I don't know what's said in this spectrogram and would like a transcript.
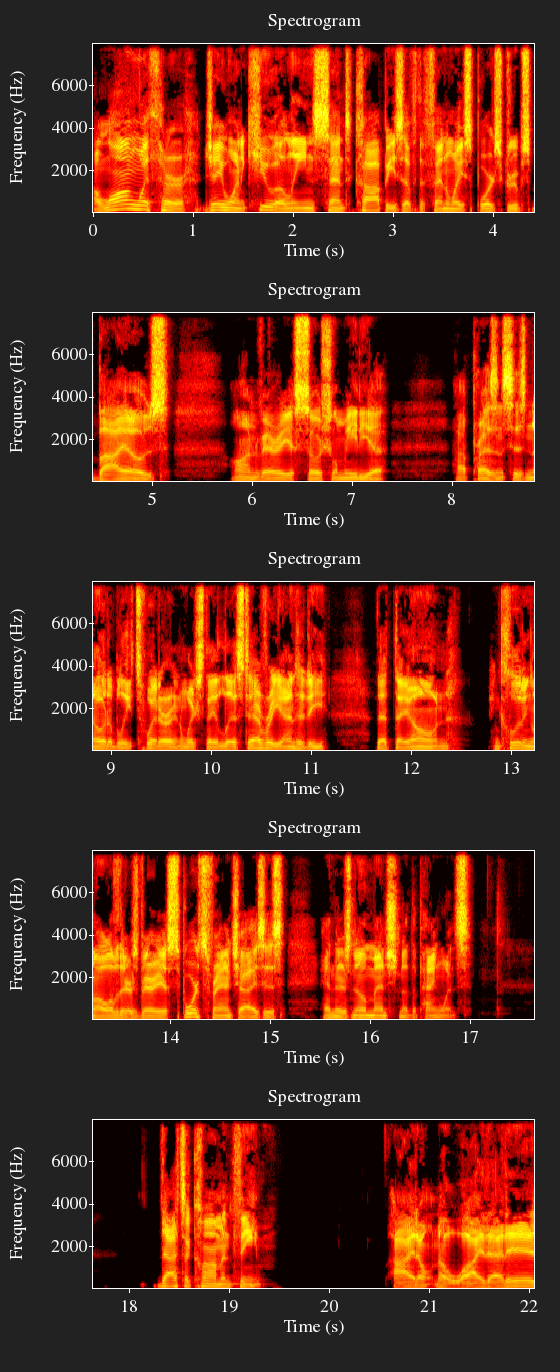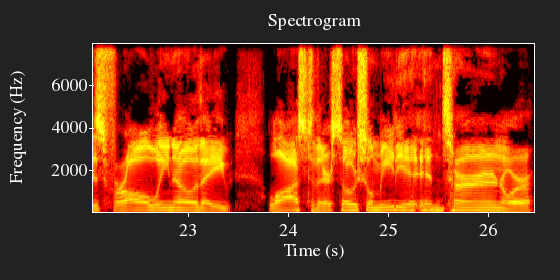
Along with her J1Q, Aline sent copies of the Fenway Sports Group's bios on various social media uh, presences, notably Twitter, in which they list every entity that they own, including all of their various sports franchises, and there's no mention of the Penguins. That's a common theme. I don't know why that is. For all we know, they lost their social media intern or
